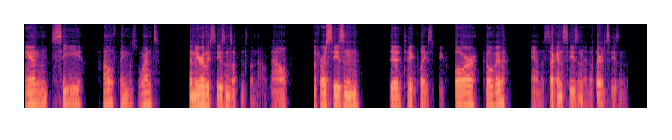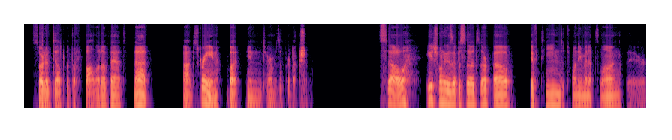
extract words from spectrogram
and see how things went in the early seasons up until now. Now, the first season did take place before COVID, and the second season and the third season sort of dealt with the fallout of that, not on screen, but in terms of production. So, each one of these episodes are about 15 to 20 minutes long. They're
